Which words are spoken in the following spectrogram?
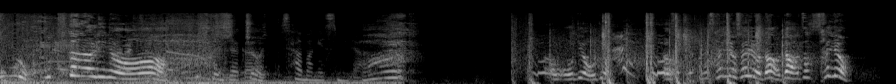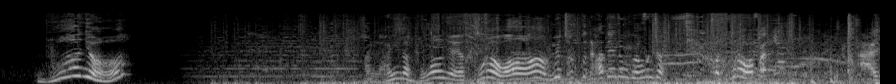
콩으로 어디다 날리냐. 아, 진짜 사망했습니다. 아. 아, 어디야 어디야? 아, 살려 살려. 나나 살려. 뭐하냐? 아 라인아 뭐하냐? 야 돌아와. 왜 자꾸 나대는 거야 혼자? 아 돌아와 빨리. 아이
